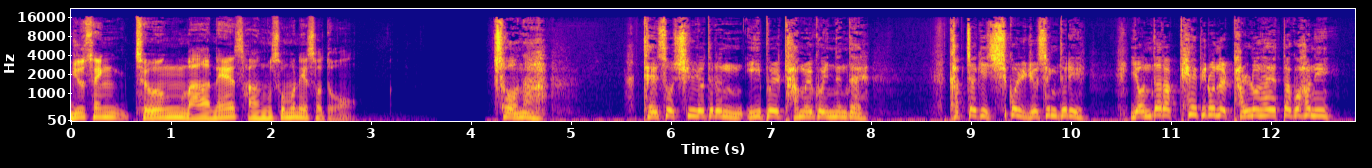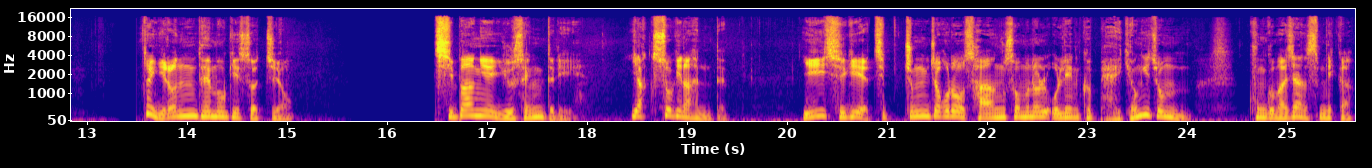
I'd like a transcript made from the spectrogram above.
유생 정만의 상소문에서도 전하, 대소 신료들은 입을 다물고 있는데 갑자기 시골 유생들이 연달아 폐비론을 반론하였다고 하니 이런 대목이 있었죠. 지방의 유생들이 약속이나 한 듯 이 시기에 집중적으로 상소문을 올린 그 배경이 좀 궁금하지 않습니까?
